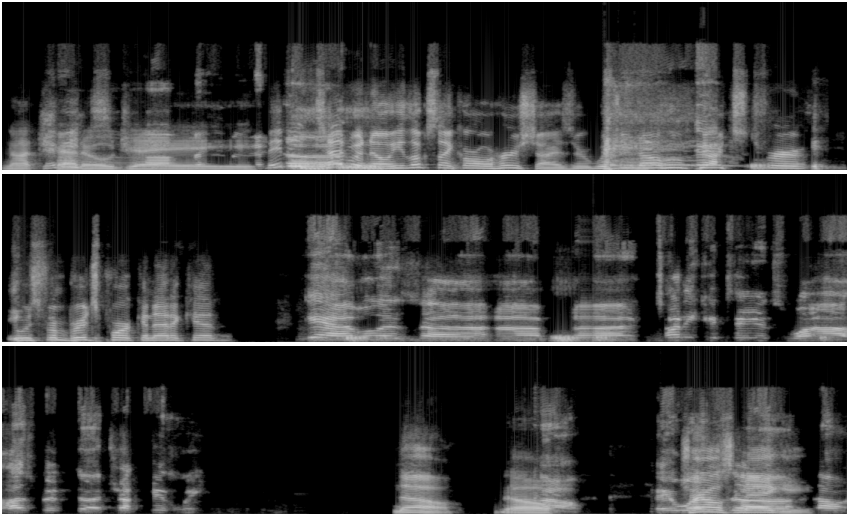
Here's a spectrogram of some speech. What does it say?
not maybe Chad Ogea. Uh, maybe uh, Ted would know. He looks like Orel Hershiser. Would you know who pitched for, who was from Bridgeport, Connecticut? Yeah, it was uh, uh, uh, Tawny Kitaen's uh, husband, uh, Chuck Finley. No. No. No. It was, Charles uh, Nagy. No,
